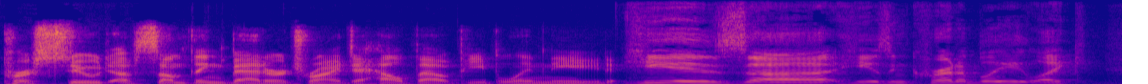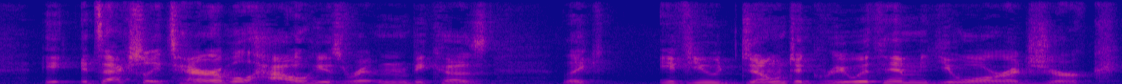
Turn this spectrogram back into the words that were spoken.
pursuit of something better, trying to help out people in need. he is uh he is incredibly like it's actually terrible how he's written because like if you don't agree with him you are a jerk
